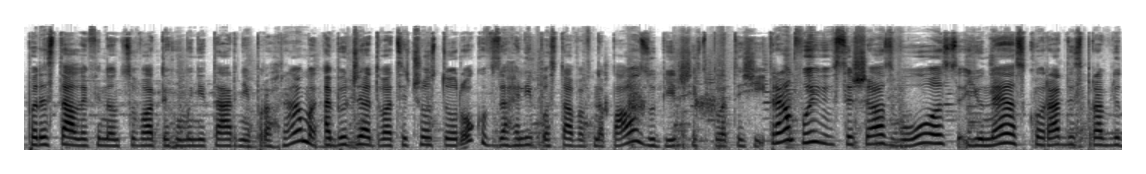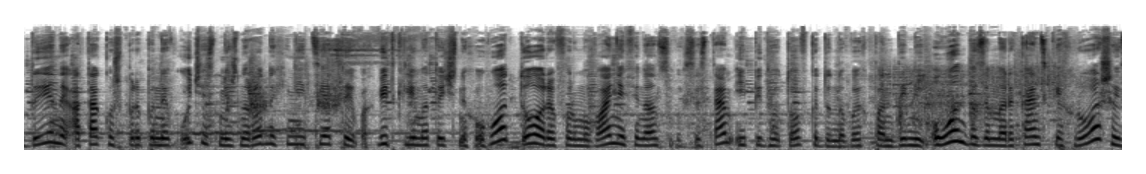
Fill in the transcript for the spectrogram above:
перестали фінансувати гуманітарні програми. А бюджет 26-го року взагалі поставив на паузу більшість платежів. Трамп вивів США з ВООЗ, ЮНЕСКО, Ради з прав людини, а також припинив участь в міжнародних ініціативах від кліматичних угод до реформування фінансових систем і підготовки до нових пандемій. ООН без американських грошей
